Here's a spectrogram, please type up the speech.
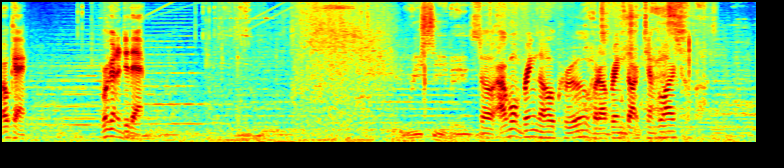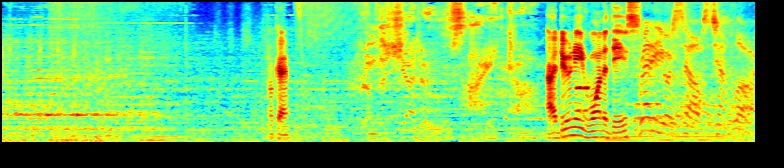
Okay. We're gonna do that. Receiving. So I won't bring the whole crew, but I'll bring Dark Templars. Ask of us. Okay. From the shadows I come. I do need one of these. Ready yourselves, Templar.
